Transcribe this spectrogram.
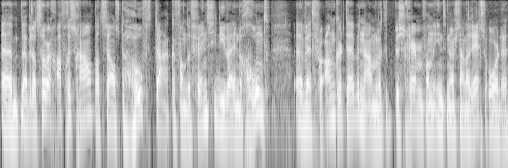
we hebben dat zo erg afgeschaald dat zelfs de hoofdtaken van defensie, die wij in de grondwet verankerd hebben, namelijk het beschermen van de internationale rechtsorde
